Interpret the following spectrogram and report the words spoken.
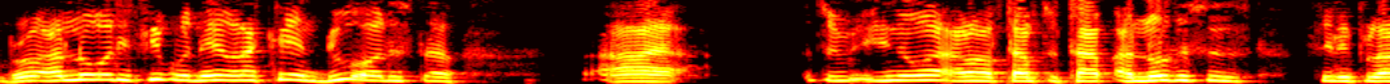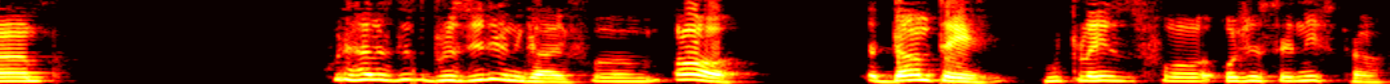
Bro, I know all these people there and I can't do all this stuff. I, you know what? I don't have time to tap. I know this is Philipp Lahm. Who the hell is this Brazilian guy from? Oh, Dante, who plays for OGC Nice now.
